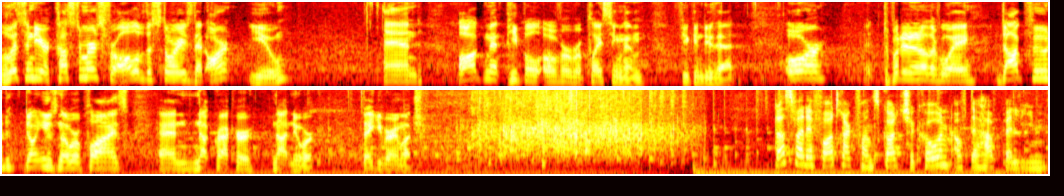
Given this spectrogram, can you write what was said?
Listen to your customers for all of the stories that aren't you, and augment people over replacing them if you can do that. Or to put it another way, dog food, don't use no replies, and Nutcracker, not Newark. Thank you very much. Das war der Vortrag von Scott Chacon auf der Hub Berlin.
